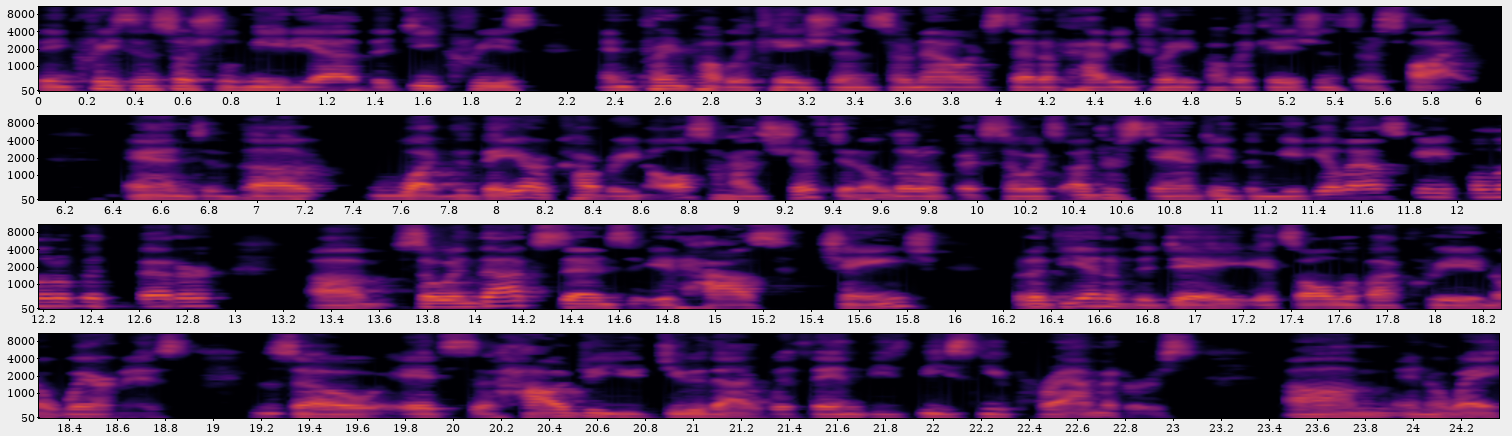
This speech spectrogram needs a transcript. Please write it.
the increase in social media, the decrease in print publications. So now instead of having 20 publications, there's five. And the what they are covering also has shifted a little bit. So it's understanding the media landscape a little bit better. Um, so in that sense, it has changed. but at the end of the day it's all about creating awareness mm-hmm. so it's how do you do that within these these new parameters um, in a way.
